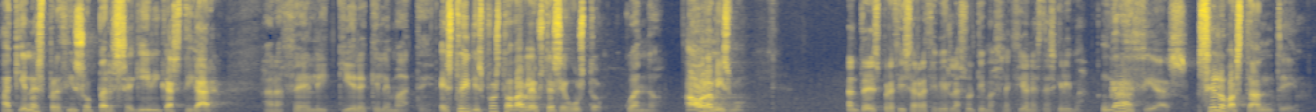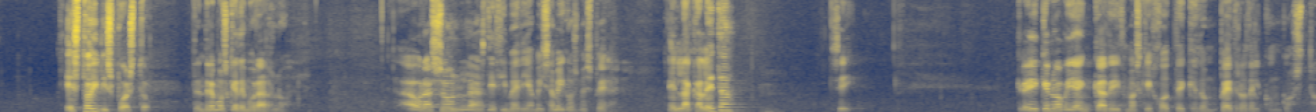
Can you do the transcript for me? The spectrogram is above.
a quien es preciso perseguir y castigar. Araceli quiere que le mate. Estoy dispuesto a darle a usted ese gusto. ¿Cuándo? Ahora mismo. Antes precisa recibir las últimas lecciones de esgrima. Gracias. Sé lo bastante. Estoy dispuesto. Tendremos que demorarlo. Ahora son las diez y media. Mis amigos me esperan. ¿En la caleta? Sí. Creí que no había en Cádiz más Quijote que don Pedro del Congosto.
